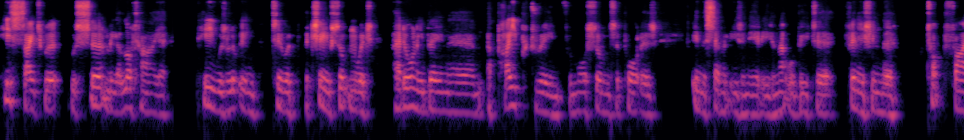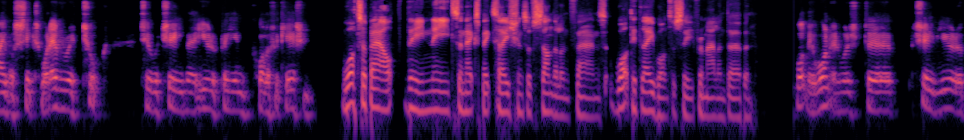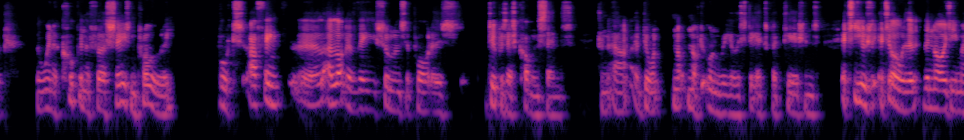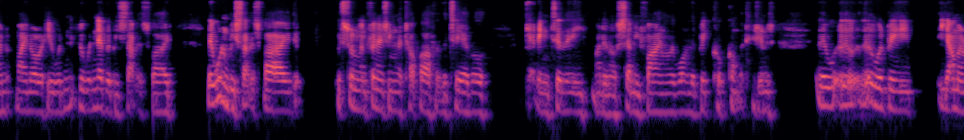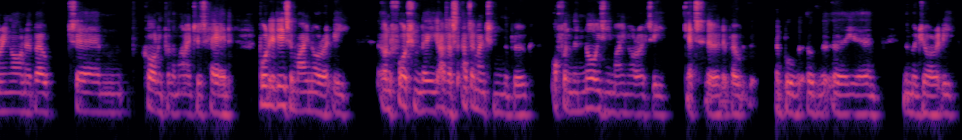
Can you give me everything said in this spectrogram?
his sights were, were certainly a lot higher. He was looking to achieve something which had only been um, a pipe dream for most Southern supporters in the 70s and 80s, and that would be to finish in the top five or six, whatever it took to achieve a European qualification. What about the needs and expectations of Sunderland fans? What did they want to see from Alan Durban? What they wanted was to achieve Europe, to win a cup in the first season, probably. But I think uh, a lot of the Sunderland supporters do possess common sense and uh, don't not not unrealistic expectations. It's usually it's always the, the noisy minority who would who would never be satisfied they wouldn't be satisfied with Sunderland finishing the top half of the table, getting to the, I don't know, semi final of one of the big cup competitions. They, they would be yammering on about um, calling for the manager's head, but it is a minority. Unfortunately, as I, as I mentioned in the book, often the noisy minority gets heard about above of the, uh, um, the majority.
